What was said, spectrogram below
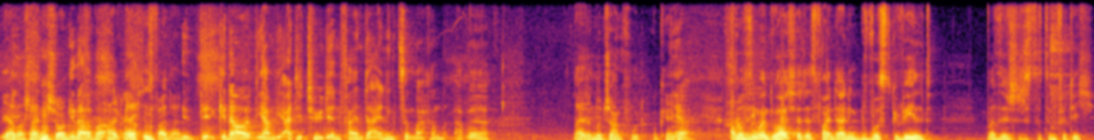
ja, wahrscheinlich schon, Genau. aber halt schlechtes Fine Dining. Die, genau, die haben die Attitüde, in Fine Dining zu machen, aber Leider nur Junkfood, okay. Ja. Aber Simon, du hast ja das Fine Dining bewusst gewählt. Was ist ist das denn für dich?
